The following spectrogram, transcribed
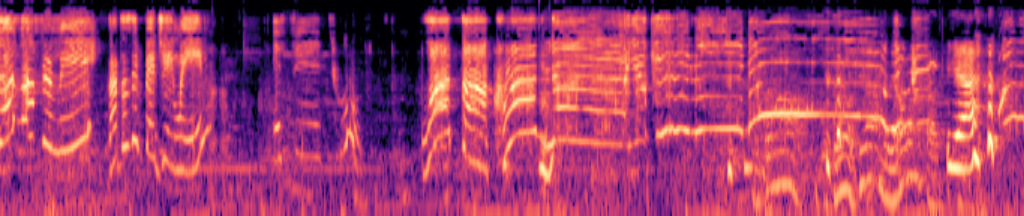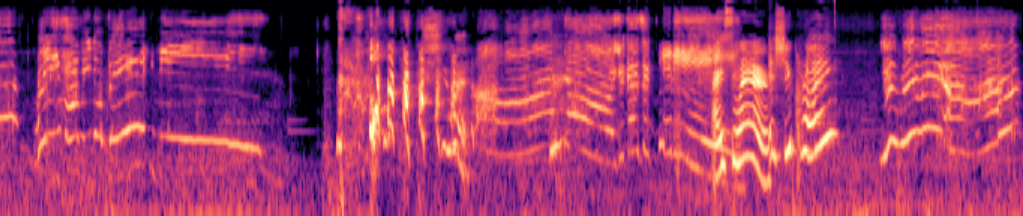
that's not for me. That doesn't fit Jaylene. It fits who? What the crap? No! Are you kidding me? No! Yeah. Willie's having a baby! She went. Oh, no! You guys are kidding! I swear. Is she crying? You really are?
